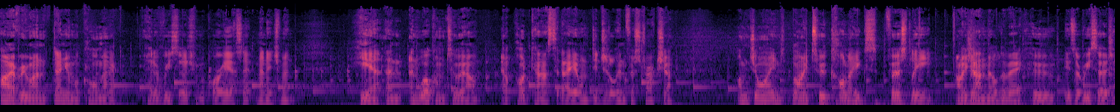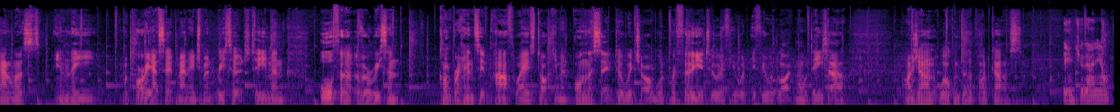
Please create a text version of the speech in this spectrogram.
Hi everyone, Daniel McCormack, Head of Research for Macquarie Asset Management here, and, and welcome to our, our podcast today on digital infrastructure. I'm joined by two colleagues. Firstly, Aizhan Meldebek, who is a research analyst in the Macquarie Asset Management research team and author of a recent comprehensive pathways document on the sector, which I would refer you to if you would if you would like more detail. Aizhan, welcome to the podcast. Thank you, Daniel.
